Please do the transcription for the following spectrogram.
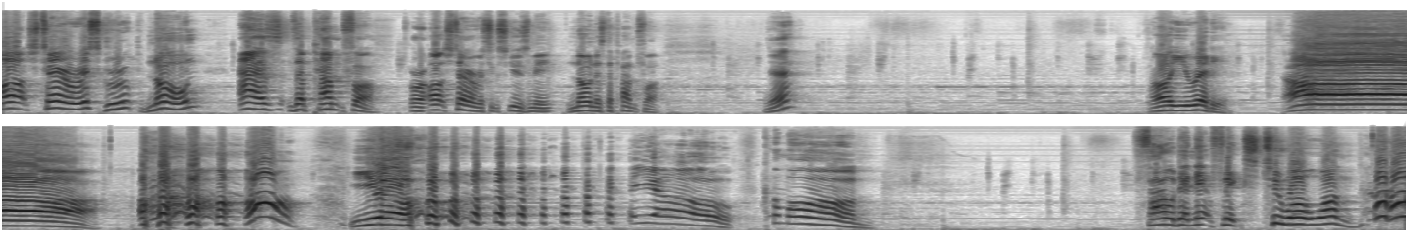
arch terrorist group known as the Panther. Or arch terrorist, excuse me, known as the Panther. Yeah? Are you ready? Ah! Yo! Yo! Come on! Fauda Netflix 201.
